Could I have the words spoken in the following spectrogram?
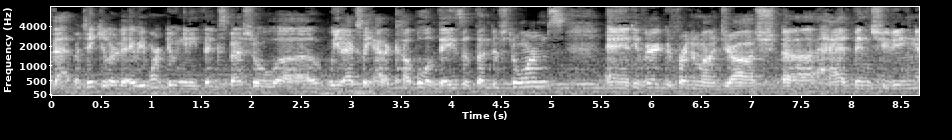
That particular day, we weren't doing anything special. Uh, we'd actually had a couple of days of thunderstorms, and a very good friend of mine, Josh, uh, had been shooting.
